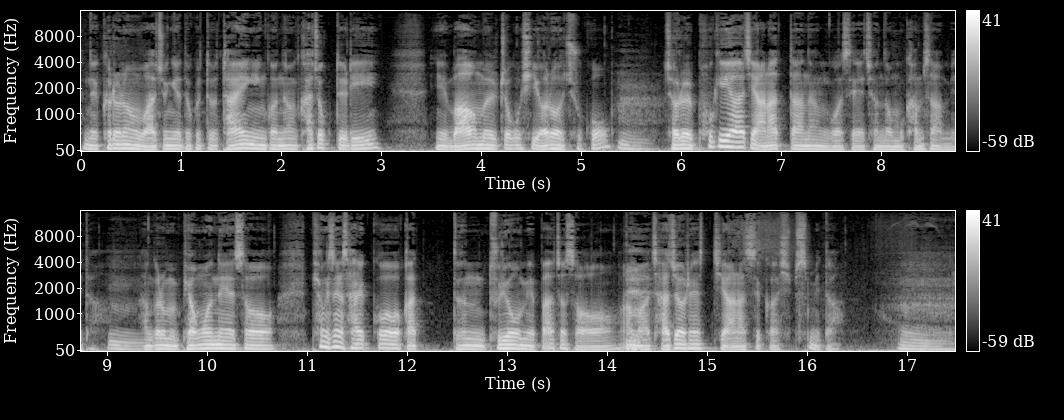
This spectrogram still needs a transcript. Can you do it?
근데 그러는 와중에도 그것도 다행인 거는 가족들이 예, 마음을 조금씩 열어주고 음. 저를 포기하지 않았다는 것에 전 너무 감사합니다. 음. 안 그러면 병원에서 평생 살 것 같. 같은 두려움에 빠져서 아마 네. 좌절했지 않았을까 싶습니다. 음.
